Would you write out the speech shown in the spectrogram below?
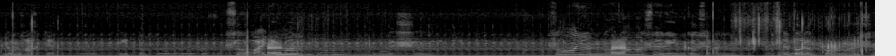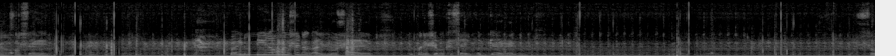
Hindi mo makakyat dito. So, ayun. Wala, wala siya. So, ayun. Wala nga si Rain kasi ano. Tutulog pa nga siya kasi pag hindi naman siya nag-almusal, hindi pa rin siya magsa-cellphone. Kaya ganun. So,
